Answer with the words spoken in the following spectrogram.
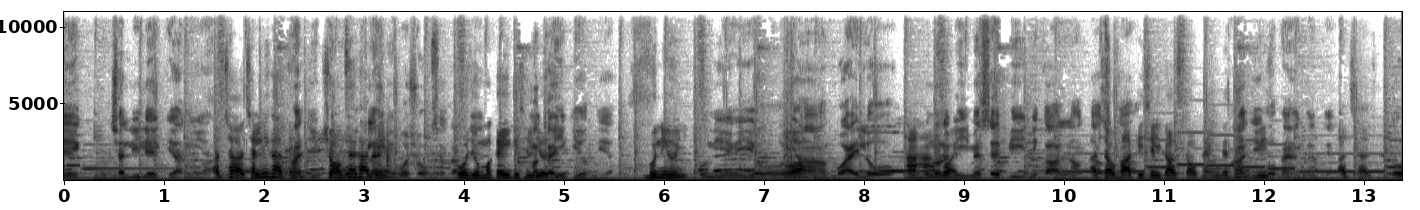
एक छली लेके आनी है। अच्छा छली खाते हाँ? हैं जी शौक से खाते हैं? वो शौक से वो जो मकई की छली होती मकई है। की होती है। भुनी हुई? भुनी हुई। या बॉयल हो हाँ, हाँ, उन्होंने बीज में से बीज निकालना होता अच्छा वो बाकी छिलका उसका फेंक देते हाँ? हैं जी वो फेंक देते हैं। अच्छा अच्छा। तो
